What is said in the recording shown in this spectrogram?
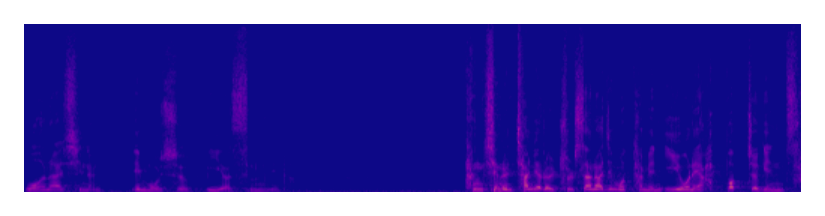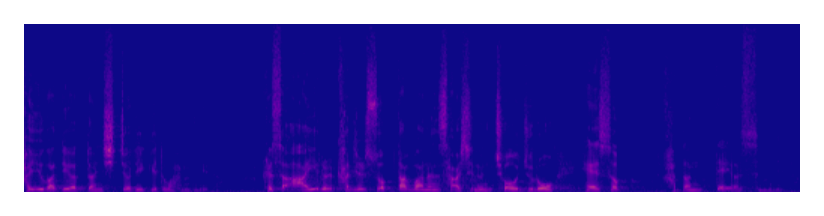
원하시는 이 모습이었습니다. 당신은 자녀를 출산하지 못하면 이혼의 합법적인 사유가 되었던 시절이기도 합니다. 그래서 아이를 가질 수 없다고 하는 사실은 저주로 해석하던 때였습니다.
